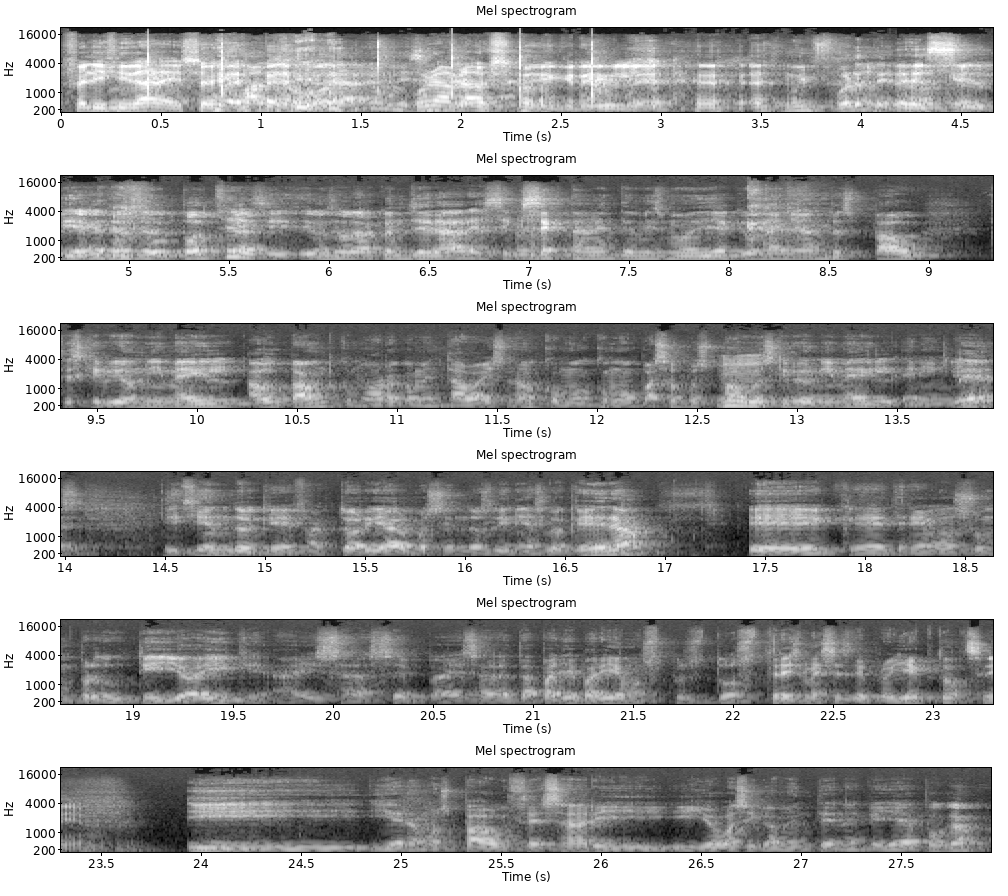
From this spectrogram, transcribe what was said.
Felicidades. Cuatro horas. Es Un aplauso. increíble. es muy fuerte, ¿no? Que el día que hacemos el podcast y decidimos hablar con Gerard es exactamente el mismo día que un año antes Pau te escribió un email outbound, como ahora comentabais, ¿no? Como, como pasó, pues Pau escribió un email en inglés diciendo que Factorial, pues en dos líneas lo que era, eh, que teníamos un productillo ahí que a esa, a esa etapa llevaríamos pues dos, tres meses de proyecto Sí. y, y éramos Pau, César y, y yo básicamente en aquella época.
